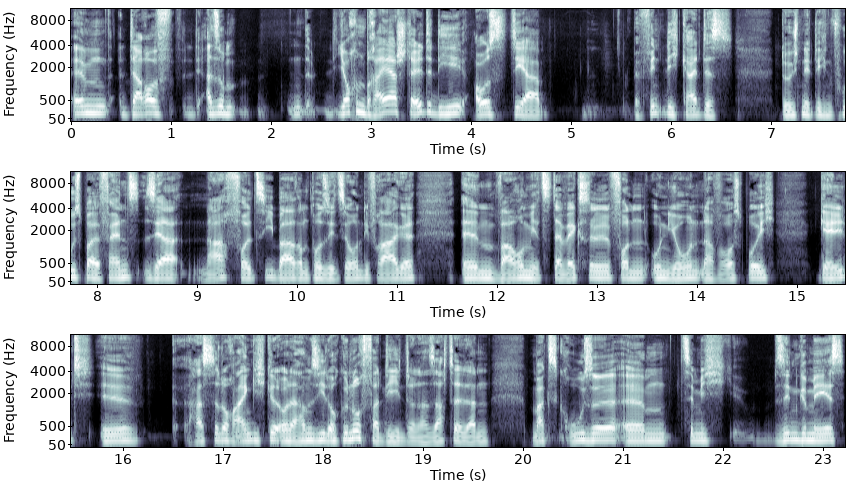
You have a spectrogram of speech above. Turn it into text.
ähm, darauf, also Jochen Breyer stellte die aus der Befindlichkeit des durchschnittlichen Fußballfans sehr nachvollziehbaren Position die Frage, ähm, warum jetzt der Wechsel von Union nach Wolfsburg Geld äh, hast du doch eigentlich oder haben sie doch genug verdient? Und dann sagte dann Max Kruse ähm, ziemlich sinngemäß,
